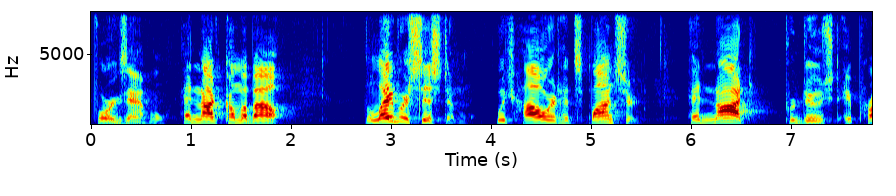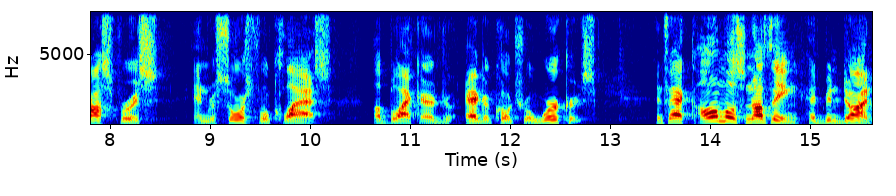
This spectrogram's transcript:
for example, had not come about. The labor system, which Howard had sponsored, had not produced a prosperous and resourceful class of black ag agricultural workers. In fact, almost nothing had been done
